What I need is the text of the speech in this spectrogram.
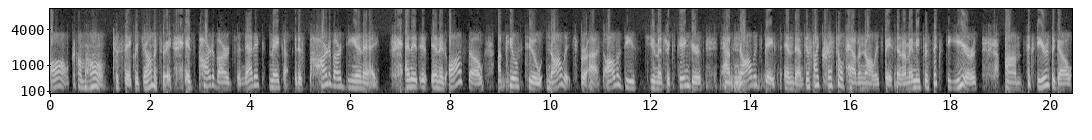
all come home to sacred geometry. It's part of our genetic makeup. It is part of our DNA. And it, it and it also appeals to knowledge for us. All of these geometric figures have knowledge base in them, just like crystals have a knowledge base in them. I mean, for 60 years, um, 60 years ago,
